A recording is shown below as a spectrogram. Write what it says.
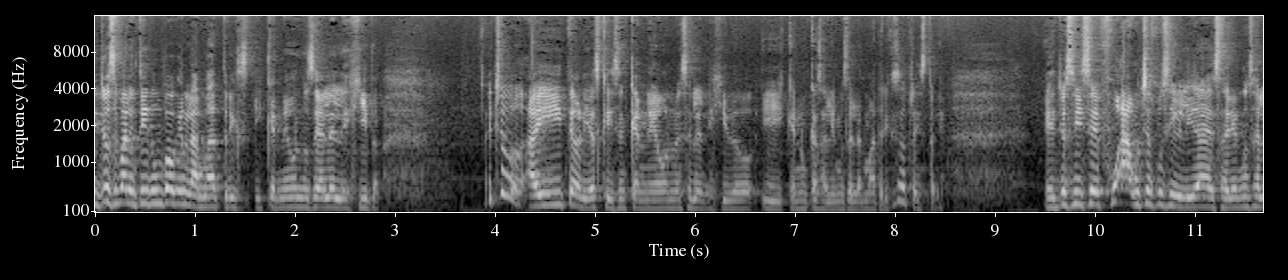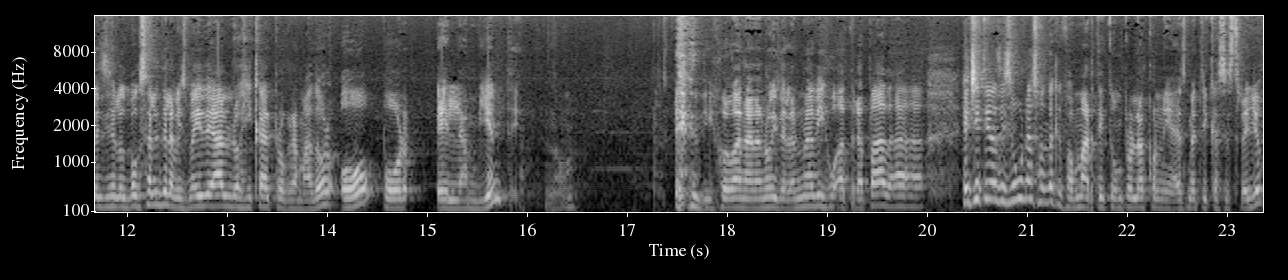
José Valentín un poco en la Matrix y que Neo no sea el elegido. De hecho, hay teorías que dicen que Neo no es el elegido y que nunca salimos de la Matrix. Es otra historia. Ellos dice muchas posibilidades. Adrián González dice los box salen de la misma idea lógica del programador o por el ambiente. No dijo Banana no y de la luna dijo atrapada. Hechitios dice una sonda que fue a Marte y tuvo un problema con unidades métricas estrelló.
